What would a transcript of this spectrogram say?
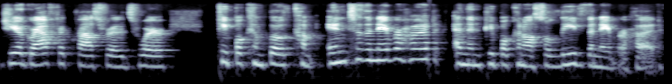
geographic crossroads where people can both come into the neighborhood and then people can also leave the neighborhood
